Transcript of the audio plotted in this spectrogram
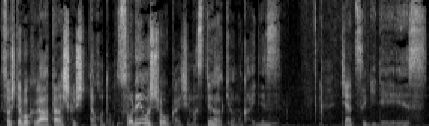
そして僕が新しく知ったこと、それを紹介しますっていうのが今日の回です。じゃあ次です。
